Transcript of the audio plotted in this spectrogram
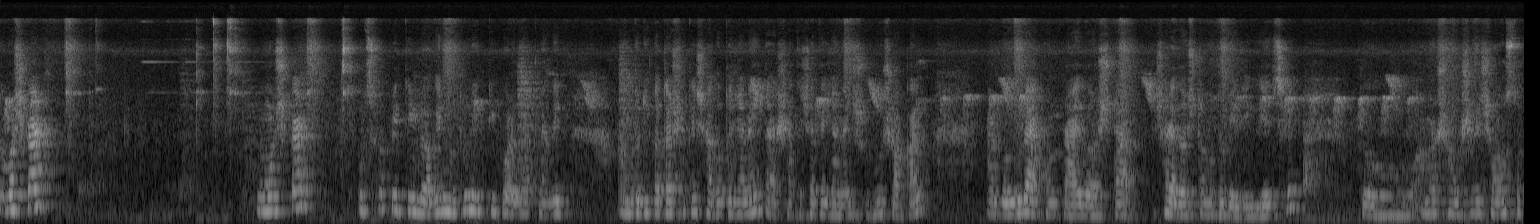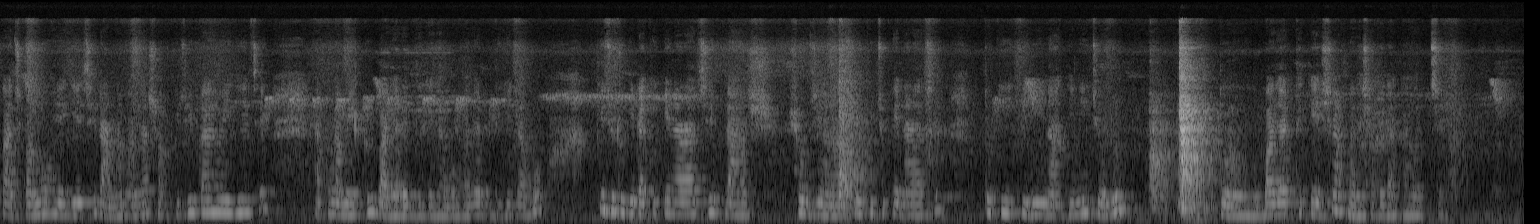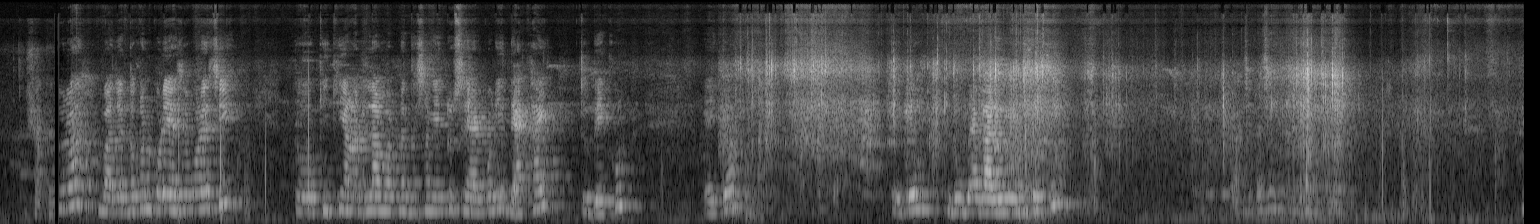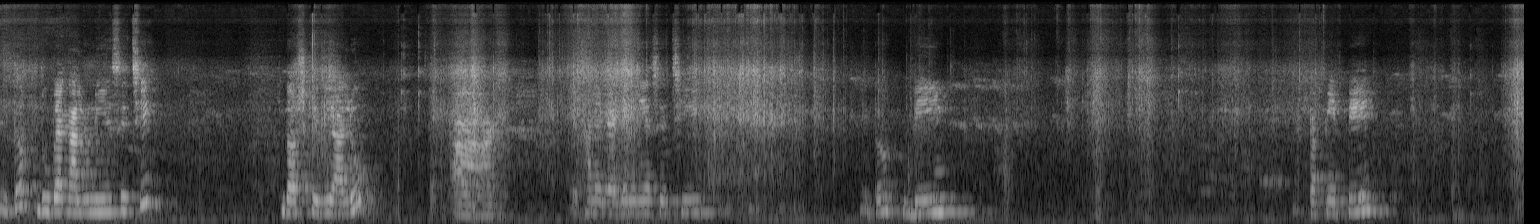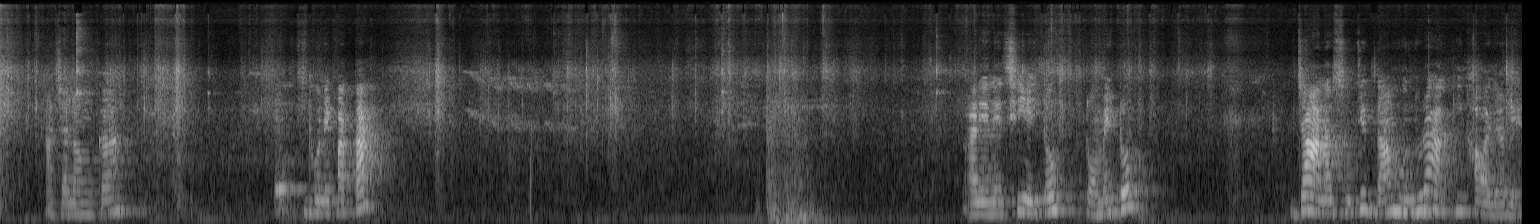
নমস্কার। নমস্কার। উৎসব প্রীতি ব্লগের নতুন একটি পর্বে আপনাদের আন্তরিকতার সাথে স্বাগত জানাই। তার সাথে সাথে জানাই শুভ সকাল। আর বন্ধুরা, এখন প্রায় দশটা, সাড়ে দশটা মতো বেজে গিয়েছে। তো আমার সংসারের সমস্ত কাজকর্ম হয়ে গিয়েছে রান্না বান্না সব কিছুই প্রায় হয়ে গিয়েছে। এখন আমি একটু বাজারের দিকে যাব, বাজারের দিকে যাব। কিছু টুকিটাকি কেনার আছে প্লাস সবজি আনার আছে, কিছু কেনার আছে। তো কী কিনি, না কিনি, চলুন। তো বাজার থেকে এসে আপনাদের সাথে দেখা হচ্ছে। সাথে বাজার দোকান করে এসে পড়েছি। তো কি কি আনলাম আপনাদের সঙ্গে একটু শেয়ার করি, দেখাই। তো দেখুন, এই তো। এই তো দু ব্যাগ আলু নিয়ে এসেছি। কাছাকাছি। এই তো, দু ব্যাগ আলু নিয়ে এসেছি। দশ কেজি আলু। আর এখানে ব্যাগে নিয়ে এসেছি তো ডিম একটা পেঁপে কাঁচা লঙ্কা ধনে পাতা আর এনেছি এই তো টমেটো যা আনাজ সবজির দাম, বন্ধুরা, কি খাওয়া যাবে?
